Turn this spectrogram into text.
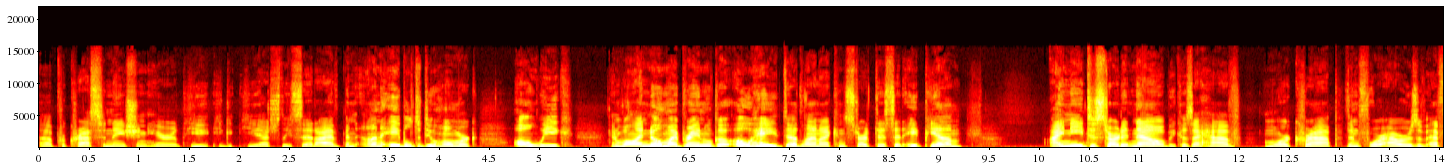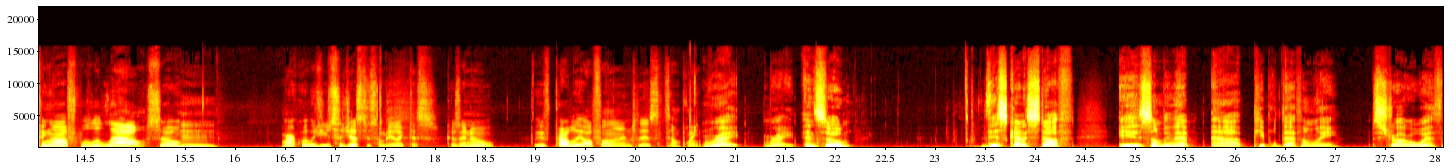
uh, procrastination here. He, he he actually said, "I have been unable to do homework all week, and while I know my brain will go, oh hey, deadline, I can start this at 8 p.m. I need to start it now because I have more crap than four hours of effing off will allow." So, Mark, what would you suggest to somebody like this? Because I know we've probably all fallen into this at some point. Right, right. And so this kind of stuff is something that uh, people definitely struggle with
